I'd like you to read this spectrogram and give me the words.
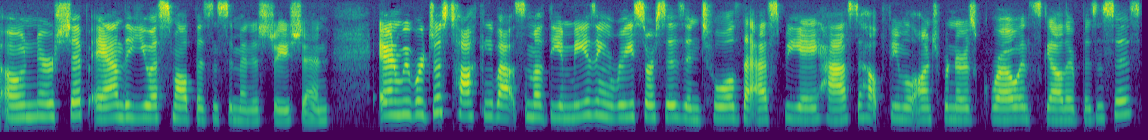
Ownership and the U.S. Small Business Administration. And we were just talking about some of the amazing resources and tools that SBA has to help female entrepreneurs grow and scale their businesses.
